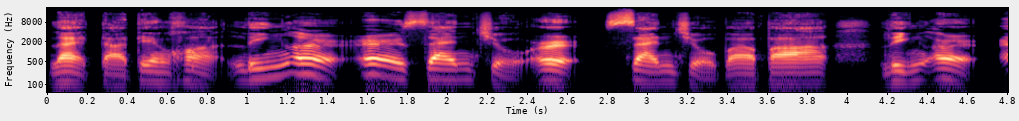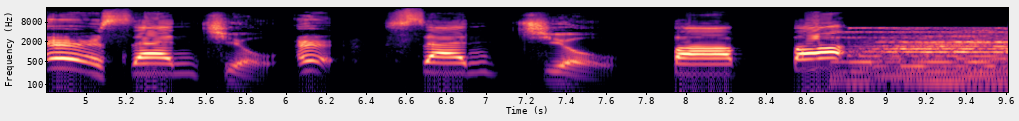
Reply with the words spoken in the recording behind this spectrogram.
来打电话零二二三九二三九八八，零二二三九二三九八八。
